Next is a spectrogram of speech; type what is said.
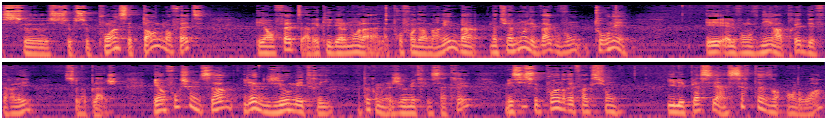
ce, ce, point, cet angle en fait, et en fait avec également la, profondeur marine, ben, naturellement les vagues vont tourner et elles vont venir après déferler sur la plage. Et en fonction de ça, il y a une géométrie, un peu comme la géométrie sacrée, mais si ce point de réfraction il est placé à un certain endroit,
